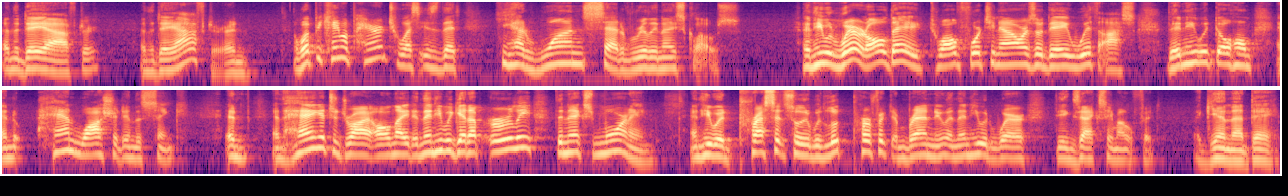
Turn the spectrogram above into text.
and the day after, and the day after. And, and what became apparent to us is that he had one set of really nice clothes. And he would wear it all day, 12, 14 hours a day with us. Then he would go home and hand wash it in the sink and, and hang it to dry all night. And then he would get up early the next morning and he would press it so it would look perfect and brand new. And then he would wear the exact same outfit again that day.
